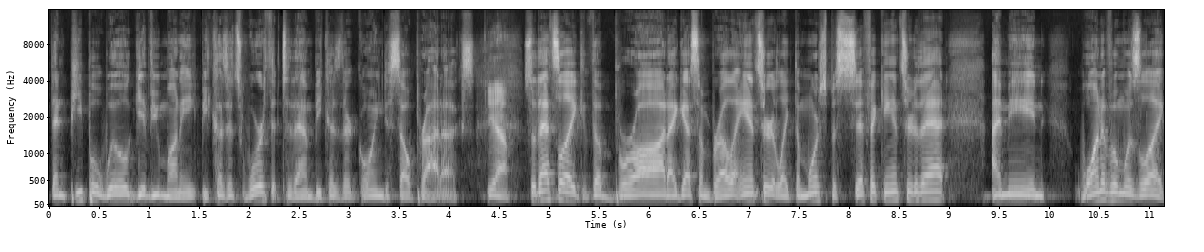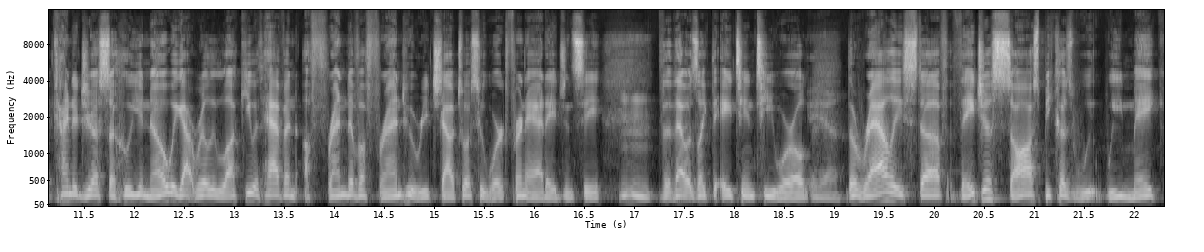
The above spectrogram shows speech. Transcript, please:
then people will give you money because it's worth it to them because they're going to sell products. Yeah. So that's like the broad, I guess, umbrella answer. Like the more specific answer to that, I mean, one of them was like kind of just a who you know. We got really lucky with having a friend of a friend who reached out to us who worked for an ad agency. Mm-hmm. Th- that was like the AT and T world. Yeah. The rally stuff, they just saw us because we, we make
